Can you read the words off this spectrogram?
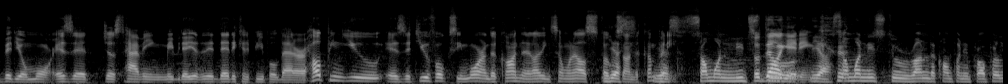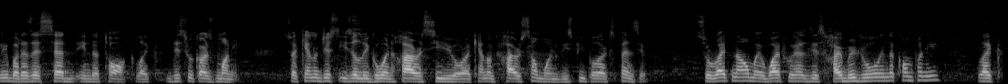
video more? Is it just having maybe de- de- dedicated people that are helping you? Is it you focusing more on the content and letting someone else focus yes, on the company? Yes, someone needs So to delegating. Yeah, someone needs to run the company properly. But as I said in the talk, like this requires money. So I cannot just easily go and hire a CEO or I cannot hire someone. These people are expensive. So right now, my wife, who has this hybrid role in the company, like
